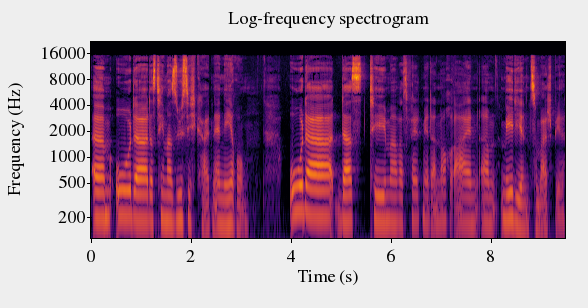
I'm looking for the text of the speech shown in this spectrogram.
ähm, oder das Thema Süßigkeiten, Ernährung. Oder das Thema, was fällt mir dann noch ein? Ähm, Medien zum Beispiel.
